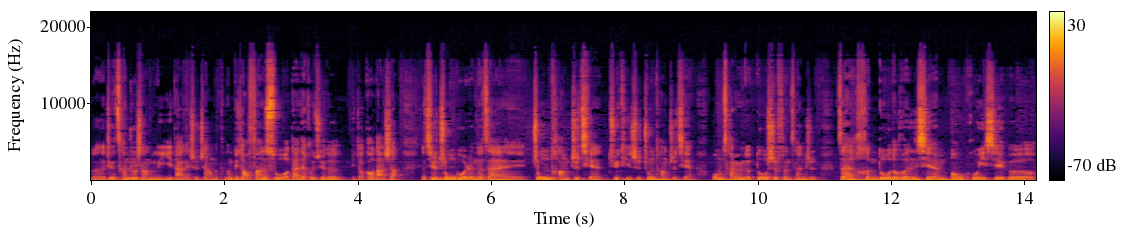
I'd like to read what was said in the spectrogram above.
呃，这个餐桌上的礼仪大概是这样的，可能比较繁琐，大家会觉得比较高大上。那其实中国人呢，在中唐之前，具体是中唐之前，我们采用的都是分餐制，在很多的文献，包括一些个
